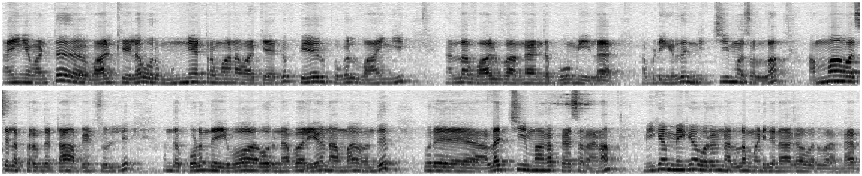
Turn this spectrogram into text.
அவங்க வந்துட்டு வாழ்க்கையில் ஒரு முன்னேற்றமான வாழ்க்கையாக இருக்கும் பேர் புகழ் வாங்கி நல்லா வாழ்வாங்க இந்த பூமியில் அப்படிங்கிறத நிச்சயமாக சொல்லலாம். அமாவாசையில் பிறந்துட்டான் அப்படின்னு சொல்லி அந்த குழந்தையவோ ஒரு நபரையோ நாம் வந்து ஒரு அலட்சியமாக பேச வேணாம். மிக மிக ஒரு நல்ல மனிதனாக வருவாங்க.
